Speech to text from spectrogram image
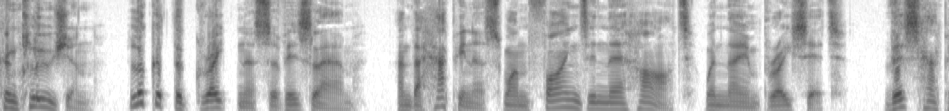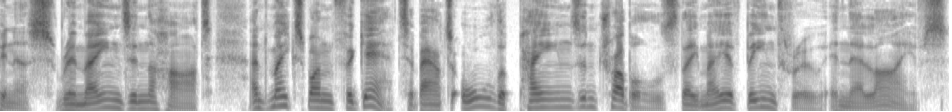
Conclusion Look at the greatness of Islam and the happiness one finds in their heart when they embrace it. This happiness remains in the heart and makes one forget about all the pains and troubles they may have been through in their lives.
